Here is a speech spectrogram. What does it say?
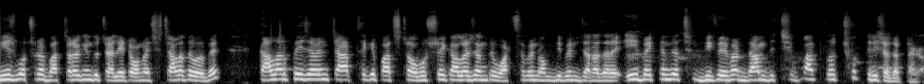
বিশ বছরের বাচ্চারা কিন্তু চাইলে এটা অনায়াসে চালাতে পারবে। কালার পেয়ে যাবেন চার থেকে পাঁচটা। অবশ্যই কালার জানতে হোয়াটসঅ্যাপে নক দিবেন। যারা যারা এই বাইকটা যাচ্ছেন ভি ফাইভার দাম দিচ্ছি মাত্র ছত্রিশ হাজার টাকা।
